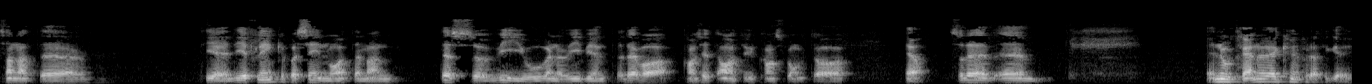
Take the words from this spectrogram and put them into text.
sånn at de er, de, er, flinke på sin måte, men det som vi gjorde når vi begynte, det var kanskje et annet utgangspunkt. og ja, så det nå trener jeg kun fordi det er gøy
